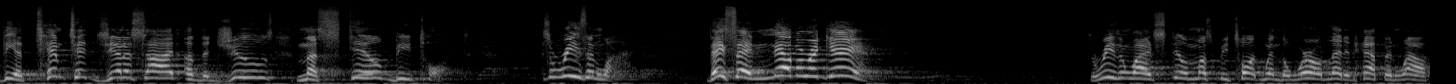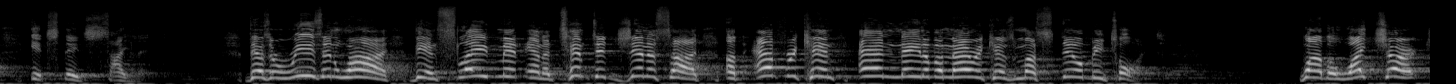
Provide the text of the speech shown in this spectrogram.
the attempted genocide of the Jews must still be taught. There's a reason why. They say never again. There's a reason why it still must be taught when the world let it happen while it stayed silent. There's a reason why the enslavement and attempted genocide of African and Native Americans must still be taught. While the white church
